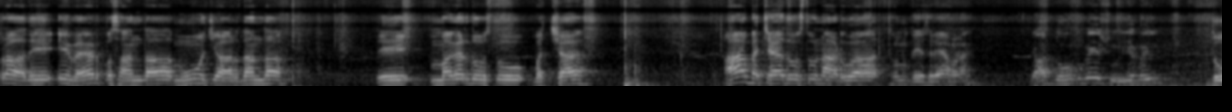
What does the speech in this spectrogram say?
ਭਰਾ ਦੇ ਇਹ ਵਹਿੜ ਪਸੰਦ ਆ ਮੂੰਹੋਂ ਚਾਰ ਦੰਦ ਆ ਤੇ ਮਗਰ ਦੋਸਤੋ ਬੱਚਾ। ਆਹ ਬੱਚਾ ਦੋਸਤੋ ਨਾੜੂਆ ਤੁਹਾਨੂੰ ਦਿਸ ਰਿਹਾ ਹੋਣਾ। ਰਾਤ 2 ਵਜੇ ਸੂਈ ਹੈ ਬਾਈ। 2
